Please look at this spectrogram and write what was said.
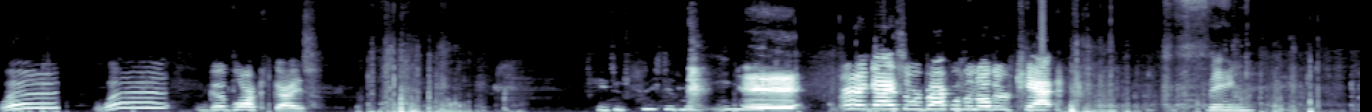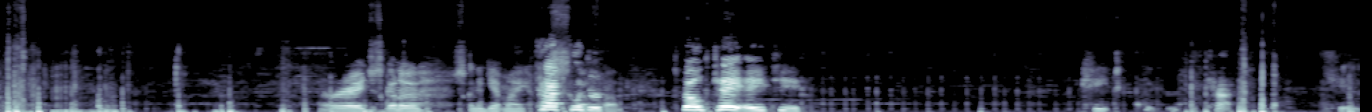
What? What? Good luck, guys. Jesus Christ is my enemy. Alright, guys, so we're back with another cat thing. Alright, just gonna just gonna get my Cat clicker. up. Spelled K A T. Kate clicker. Cat. Kate.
